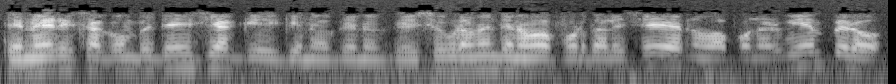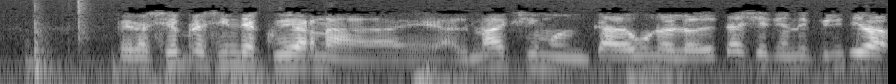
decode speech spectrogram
tener esa competencia que, que, no, que, seguramente nos va a fortalecer, nos va a poner bien, pero pero siempre sin descuidar nada, eh, al máximo en cada uno de los detalles, que en definitiva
